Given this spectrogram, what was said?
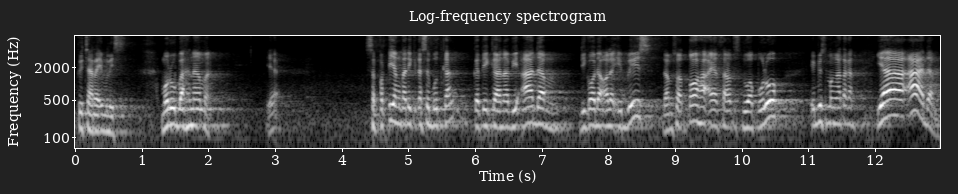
Itu cara iblis. Merubah nama. Ya, seperti yang tadi kita sebutkan ketika Nabi Adam digoda oleh iblis dalam surat Toha ayat 120 iblis mengatakan ya Adam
